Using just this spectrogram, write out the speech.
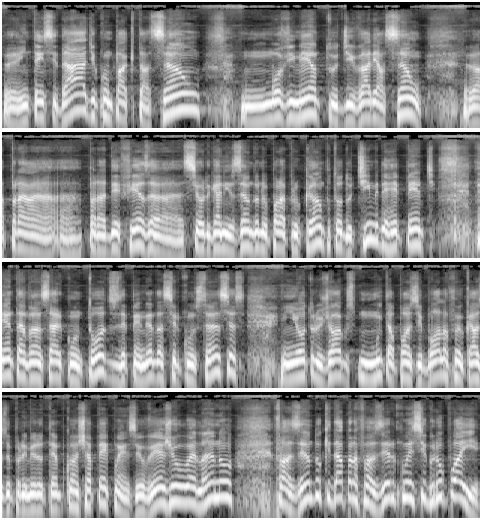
É, intensidade, compactação, movimento de variação eh, para a defesa se organizando no próprio campo, todo o time, de repente, tenta avançar com todos, dependendo das circunstâncias. Em outros jogos, muita posse de bola, foi o caso do primeiro tempo com a Chapecoense. Eu vejo o Elano fazendo o que dá para fazer com esse grupo aí.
